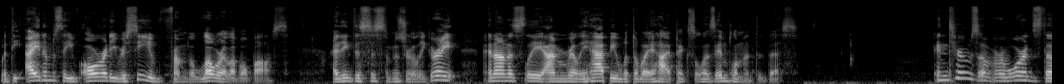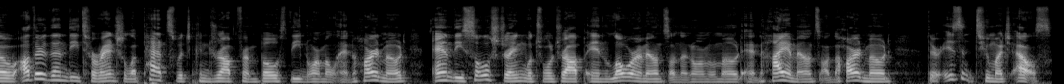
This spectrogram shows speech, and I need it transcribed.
with the items that you've already received from the lower level boss. I think the system is really great, and honestly, I'm really happy with the way Hypixel has implemented this. In terms of rewards though, other than the Tarantula pets which can drop from both the normal and hard mode, and the Soul String which will drop in lower amounts on the normal mode and high amounts on the hard mode, there isn't too much else.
